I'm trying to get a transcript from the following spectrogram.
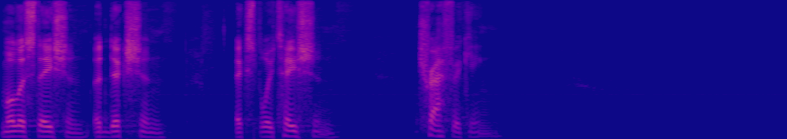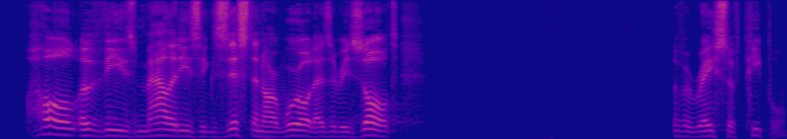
molestation, addiction, exploitation, trafficking, all of these maladies exist in our world as a result of a race of people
